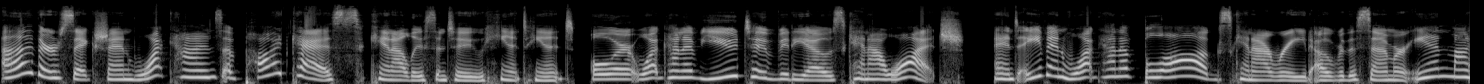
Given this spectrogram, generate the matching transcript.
other section, what kinds of podcasts can I listen to? Hint, hint. Or what kind of YouTube videos can I watch? And even what kind of blogs can I read over the summer in my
